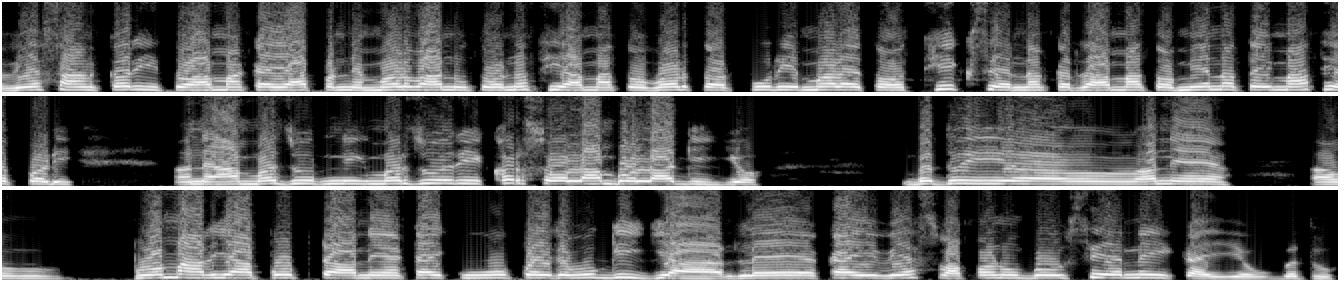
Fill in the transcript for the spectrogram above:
વેચાણ કરી તો આમાં કઈ આપણને મળવાનું તો નથી. આમાં તો વળતર પૂરી મળે તો ઠીક છે, નકર આમાં તો મહેનત માથે પડી. અને આ મજૂરની મજૂરી ખર્ચો લાંબો લાગી ગયો. બધું અને ભોમારિયા, પોપટા ને કંઈક ઉપર ઉગી ગયા. એટલે કઈ વેસવા પણ બહુ છે નહીં કઈ એવું બધું.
